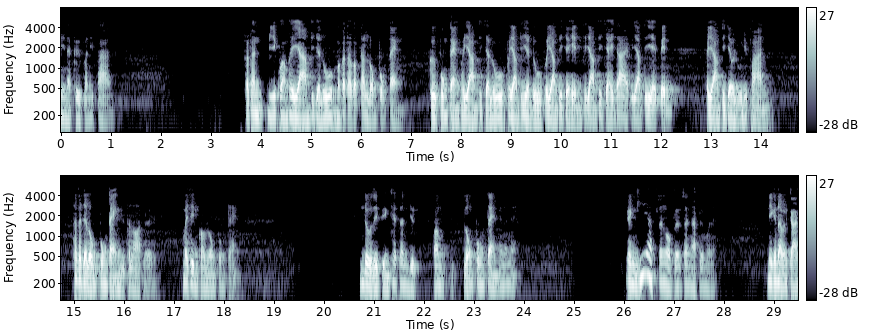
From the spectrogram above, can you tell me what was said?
นี่นะคือพระนิพพาน ก็ท่านมีความพยายามที่จะรู้มันก็เท่ากับท่านหลงปรุงแต่ง คือปรุงแต่งพยายามที่จะรู้พยายามที่จะดูพยายามที่จะเห็นพยายามที่จะให้ได้ พยายามที่จะให้เป็น พยายามที่จะรู้นิพพานท่านก็จะหลงปรุงแต่งอยู่ตลอดเลย ไม่สิ้นความหลงปรุงแต่ง ดูสิเพียงแค่ท่านหยุด ความหลงปรุงแต่งแค่นั้นเองอย่างเงียบสงบเป็นสงัดไปหมดเลยนี่ขนาดมันกลาง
